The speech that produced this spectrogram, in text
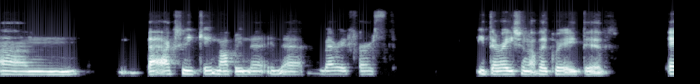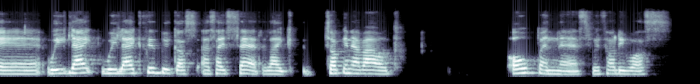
and that actually came up in the in the very first iteration of the creative. Uh, we like we liked it because, as I said, like talking about openness, we thought it was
